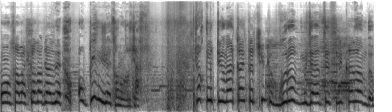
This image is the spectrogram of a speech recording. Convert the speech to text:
10 savaş kazanacağız ve o bin jeton alacağız. Çok mutluyum arkadaşlar çünkü grup mücadelesini kazandım.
